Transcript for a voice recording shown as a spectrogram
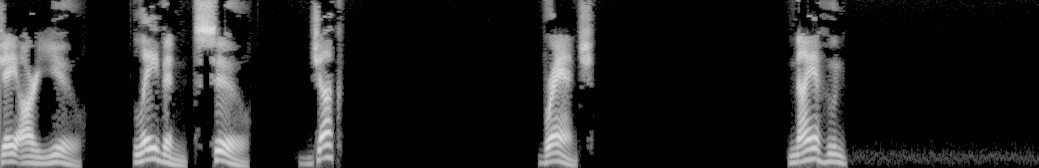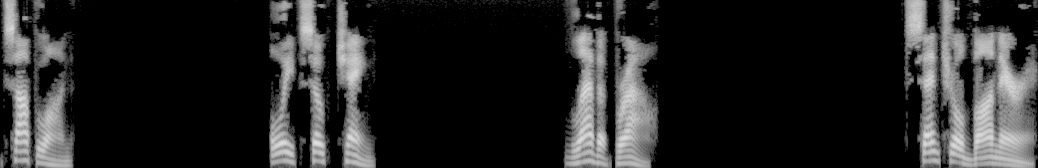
JRU. Laven, Su. Juk Branch. Nyahun Sapuan. Oi, Sok, Cheng. Lava, Brow Central Bahnaric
